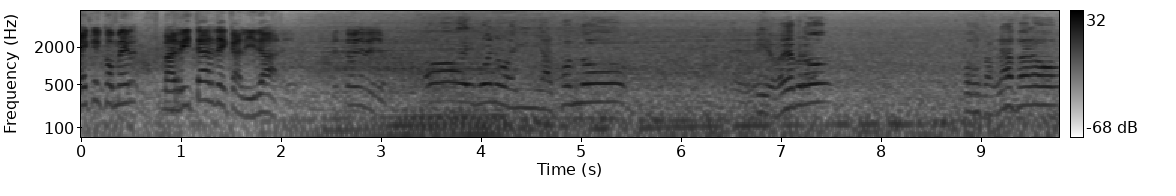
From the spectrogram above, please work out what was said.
Hay que comer barritas de calidad. Estoy en ello. Ay, bueno, ahí al fondo el río Ebro, Pozo San Lázaro,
